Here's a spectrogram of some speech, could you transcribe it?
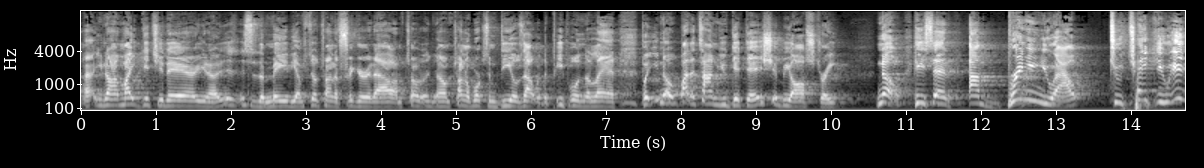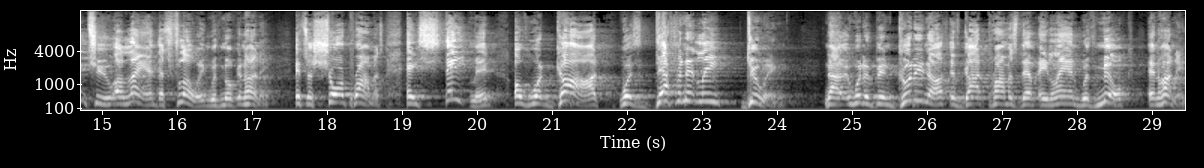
uh, you know, I might get you there. You know, this, this, is a maybe. I'm still trying to figure it out. I'm, I'm trying to work some deals out with the people in the land. But, you know, by the time you get there, it should be all straight. No, he said, I'm bringing you out to take you into a land that's flowing with milk and honey. It's a sure promise, a statement of what God was definitely doing. Now, it would have been good enough if God promised them a land with milk and honey.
